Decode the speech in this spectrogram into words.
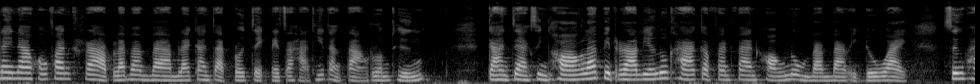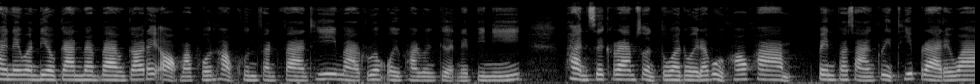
ในนามของแฟนคลับและแบมแบมและการจัดโปรเจกต์ในสถานที่ต่างๆ รวมถึง การแจกสิ่งของและปิดร้านเลี้ยงลูกค้ากับแฟนๆของหนุ่มแบมแบมอีกด้วย ซึ่งภายในวันเดียวกันแบมแบมก็ได้ออกมาโพสต์ขอบคุณแฟนๆที่มาร่วมอวยพรวันเกิดในปีนี้ ผ่านอินสตาแกรมส่วนตัวโดยระบุข้อความเป็นภาษาอังกฤษที่แปลได้ว่า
